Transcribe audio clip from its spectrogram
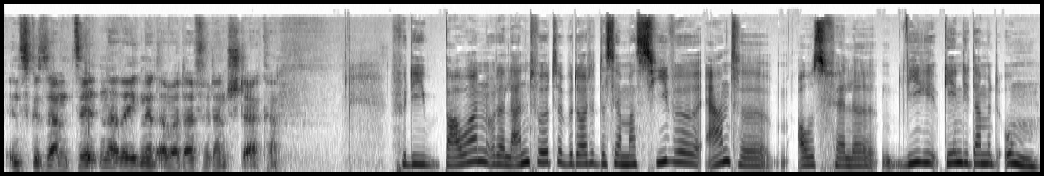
insgesamt seltener regnet, aber dafür dann stärker. Für die Bauern oder Landwirte bedeutet das ja massive Ernteausfälle. Wie gehen die damit um?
